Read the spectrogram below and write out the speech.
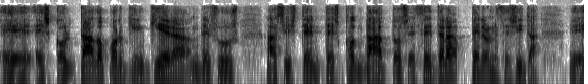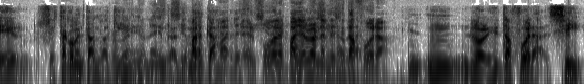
escoltado por quien quiera de sus asistentes con datos, etcétera, pero necesita, se está comentando aquí en, Radio Marca. El fútbol español lo necesita fuera. Mm, mm, lo necesita fuera, sí,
